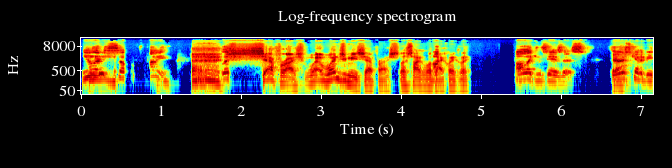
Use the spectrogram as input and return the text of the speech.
You are so funny. Let's, Chef Rush. When did you meet Chef Rush? Let's talk about that quickly. All I can say is this there's yeah. going to be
